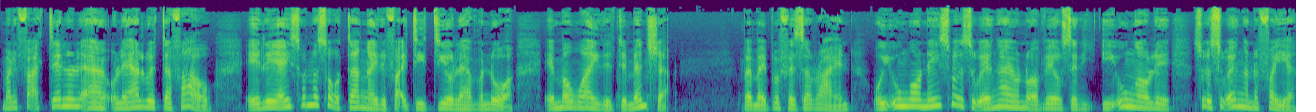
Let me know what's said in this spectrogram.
ma le faa tele o le, o le alu e tawhao, e le aisona so tanga i le faa titi o le havanoa, e maua i le dementia. Pai mai Professor Ryan, o i ungo nei suesuenga e ono aveo veo se i unga o le suesuenga na whaia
